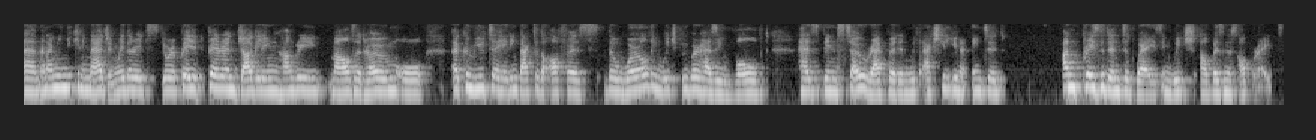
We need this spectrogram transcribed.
Um, and I mean, you can imagine whether it's you're a parent juggling hungry mouths at home or a commuter heading back to the office, the world in which Uber has evolved has been so rapid, and we've actually, you know, entered unprecedented ways in which our business operates.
